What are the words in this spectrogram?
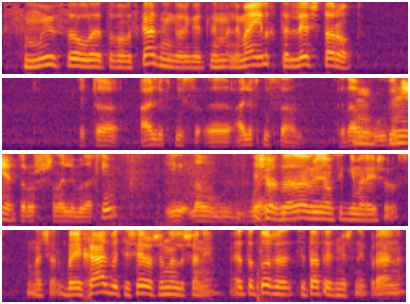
смысл этого высказывания, говорит, говорит, лема илхта леш тарот. Это Алиф, Нис, э, Алиф Нисан. Когда вы говорите, нет. что это Рошашанали Мелахим, и нам Еще раз, давай вернемся к Гимаре еще раз. Вначале. Бейхат бетишеру шану лишаним. Это тоже цитата из Мишны, правильно?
